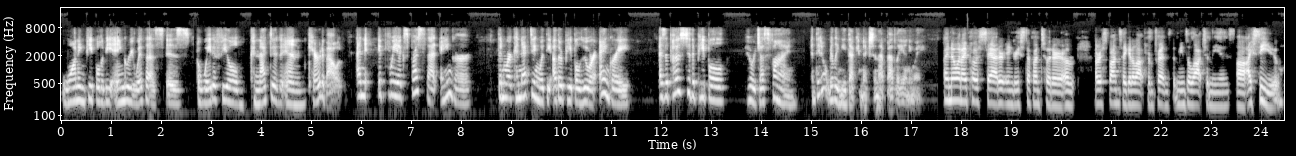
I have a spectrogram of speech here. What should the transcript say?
wanting people to be angry with us is a way to feel connected and cared about. And if we express that anger, then we're connecting with the other people who are angry as opposed to the people who are just fine. And they don't really need that connection that badly anyway. I know when I post sad or angry stuff on Twitter, a, a response I get a lot from friends that means a lot to me is, uh, I see you.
